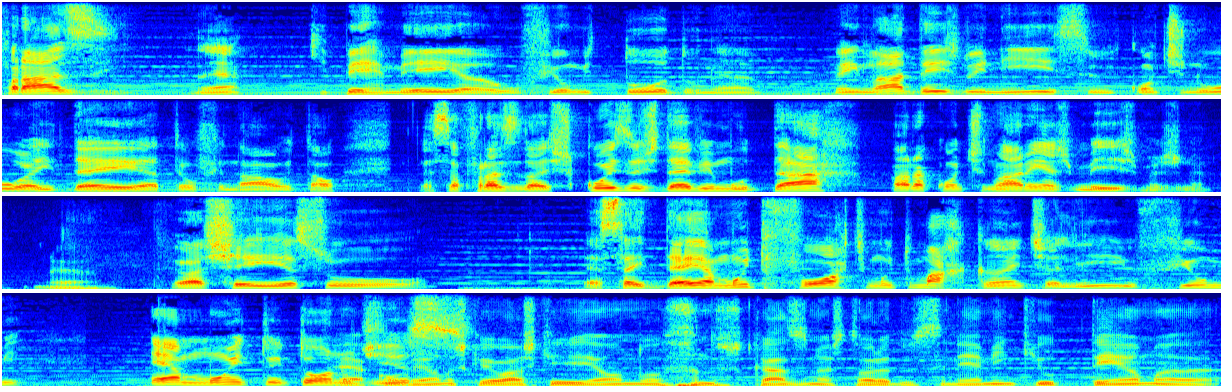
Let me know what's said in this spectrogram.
frase, né? Que permeia o filme todo, né? Vem lá desde o início e continua a ideia até o final e tal. Essa frase das coisas devem mudar para continuarem as mesmas, né? É. Eu achei isso essa ideia muito forte, muito marcante ali. O filme é muito em torno é, disso. Convenhamos que eu acho que é um dos casos na história do cinema em que o tema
